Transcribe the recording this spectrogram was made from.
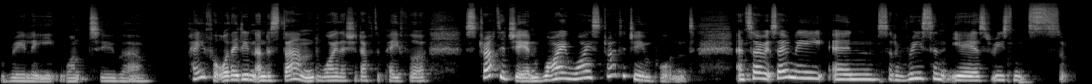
really want to um, pay for or they didn't understand why they should have to pay for strategy and why why strategy important. And so it's only in sort of recent years recent sort of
